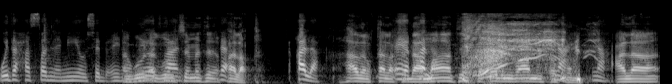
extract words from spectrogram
وإذا حصلنا 170 أو أقول أقول 180 سمته قلق قلق هذا القلق اذا. ما تستقر نظام الحكم نعم، نعم. على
